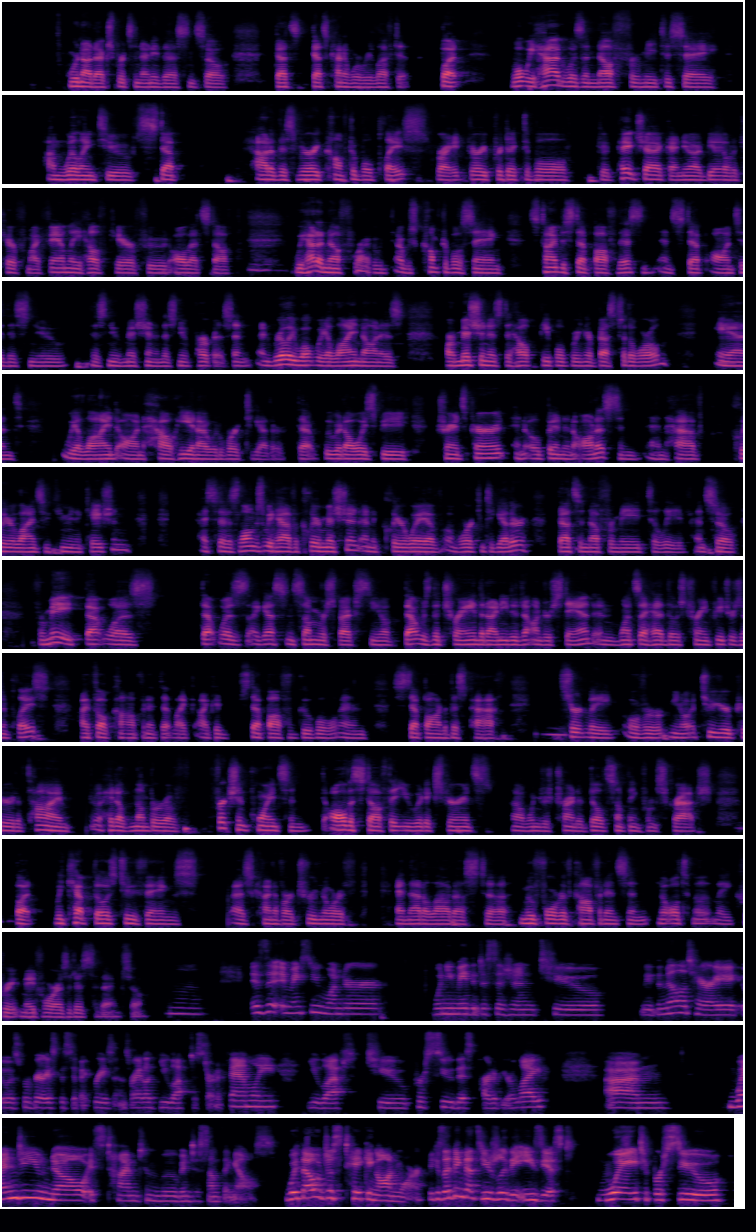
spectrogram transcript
we're not experts in any of this and so that's that's kind of where we left it but what we had was enough for me to say I'm willing to step out of this very comfortable place, right? Very predictable, good paycheck. I knew I'd be able to care for my family, health care, food, all that stuff. Mm-hmm. We had enough where I, I, was comfortable saying it's time to step off this and step onto this new this new mission and this new purpose. And and really, what we aligned on is our mission is to help people bring their best to the world, and we aligned on how he and I would work together. That we would always be transparent and open and honest, and and have clear lines of communication. I said, as long as we have a clear mission and a clear way of, of working together, that's enough for me to leave. And so for me, that was that was i guess in some respects you know that was the terrain that i needed to understand and once i had those terrain features in place i felt confident that like i could step off of google and step onto this path mm-hmm. certainly over you know a two year period of time hit a number of friction points and all the stuff that you would experience uh, when you're trying to build something from scratch. Mm-hmm. But we kept those two things as kind of our true north, and that allowed us to move forward with confidence and you know, ultimately create Made For as it is today. So, mm. is it? It makes me wonder when you made the decision to leave the military it was for very specific reasons right like you left to start a family you left to pursue this part of your life um, when do you know it's time to move into something else? Without just taking on more. Because i think that's usually the easiest way to pursue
